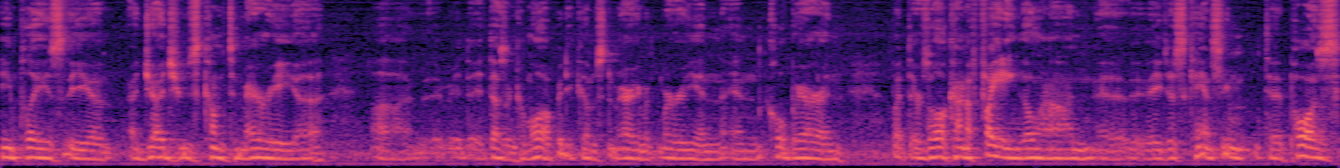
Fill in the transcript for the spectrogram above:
he plays the, uh, a judge who's come to marry, uh, uh, it, it doesn't come off, but he comes to marry MacMurray and, and Colbert, and, but there's all kind of fighting going on. Uh, They just can't seem to pause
